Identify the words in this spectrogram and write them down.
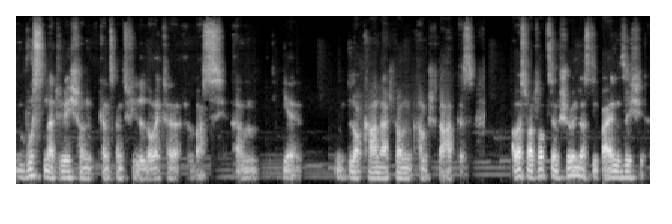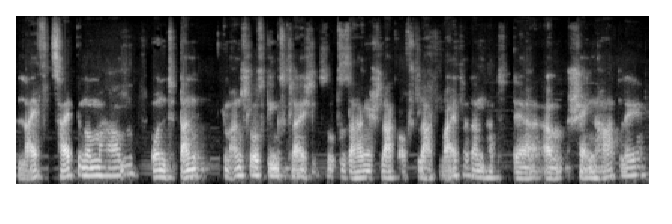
wussten natürlich schon ganz, ganz viele Leute, was ähm, hier mit Lokana schon am Start ist. Aber es war trotzdem schön, dass die beiden sich live Zeit genommen haben. Und dann im Anschluss ging es gleich sozusagen Schlag auf Schlag weiter. Dann hat der ähm, Shane Hartley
